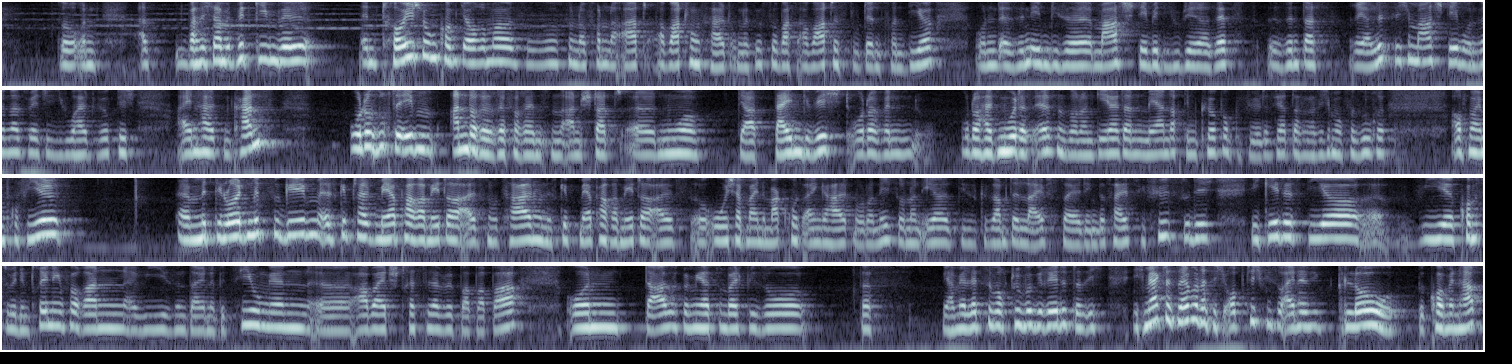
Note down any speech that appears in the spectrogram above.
So, und also, was ich damit mitgeben will, Enttäuschung kommt ja auch immer so, so eine, von einer Art Erwartungshaltung. Das ist so, was erwartest du denn von dir? Und äh, sind eben diese Maßstäbe, die du dir da setzt, sind das realistische Maßstäbe und sind das welche, die du halt wirklich einhalten kannst? Oder such dir eben andere Referenzen anstatt äh, nur ja, dein Gewicht oder wenn oder halt nur das Essen, sondern geh halt dann mehr nach dem Körpergefühl. Das ist ja das, was ich immer versuche auf meinem Profil mit den Leuten mitzugeben, es gibt halt mehr Parameter als nur Zahlen und es gibt mehr Parameter als, äh, oh, ich habe meine Makros eingehalten oder nicht, sondern eher dieses gesamte Lifestyle-Ding. Das heißt, wie fühlst du dich, wie geht es dir, äh, wie kommst du mit dem Training voran, äh, wie sind deine Beziehungen, Arbeit, Stresslevel, bla. Und da ist es bei mir halt zum Beispiel so, dass wir haben ja letzte Woche drüber geredet, dass ich, ich merke das selber, dass ich optisch wie so einen Glow bekommen habe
